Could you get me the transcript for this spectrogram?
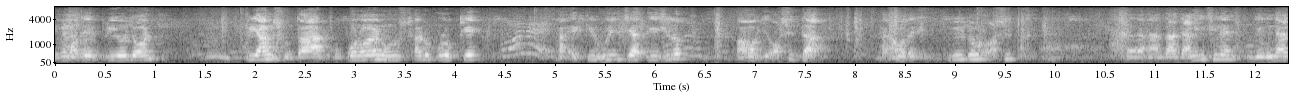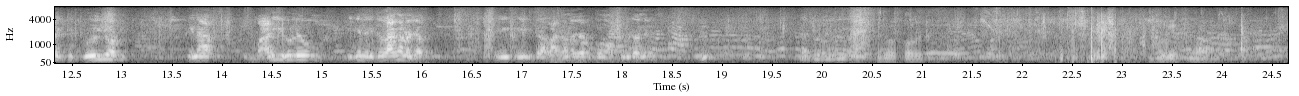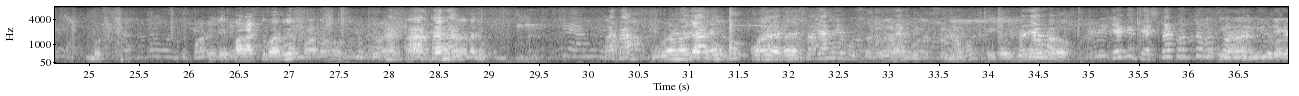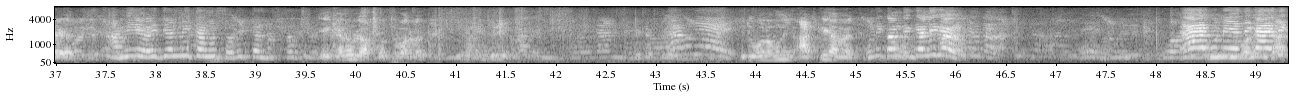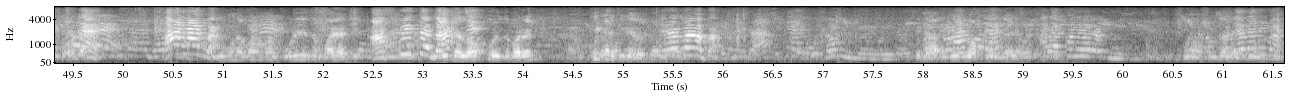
আমাদের প্রিয়জন প্রিয়াংশু তার উপনয়ন অনুষ্ঠান উপলক্ষে একটি হুইল চেয়ার দিয়েছিল। আমাকে অসিদ্ধা আহ, আমাদের প্রিয়জন অসিত দা জানিয়েছিলেন যে এনার একটি প্রয়োজন এনার বাড়ি হলেও এখানে এটা লাগানো যাবে। এই এইটা লাগানো যাবে কোনো অসুবিধা নেই। রাখতে পারবে? হ্যাঁ আমি ওই জন্যই তো আমার শরীরটা নষ্ট এখানেও লক করতে পারবে। যদি বলো উনি আটকে যাবে। উনি কোন দিক গেলি উনি এদিকে এদিকে ছুটে মনে করেন পড়ে যেতে ভয় আছে। আসবি তো ডাকছি। লক করে দিতে পারেন। ঠিক আছে ঠিক আছে। বাবা। এটা লক করে দেওয়া যাবে। কোনো অসুবিধা নেই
